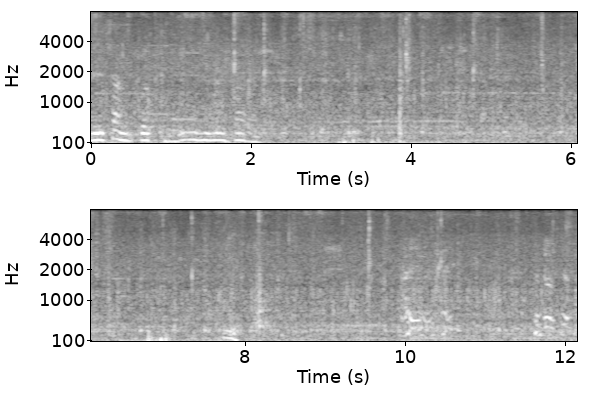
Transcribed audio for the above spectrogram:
ดีช่างกดหูข้าง ไอ้ไอ้มันโดนเพื่อน แ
